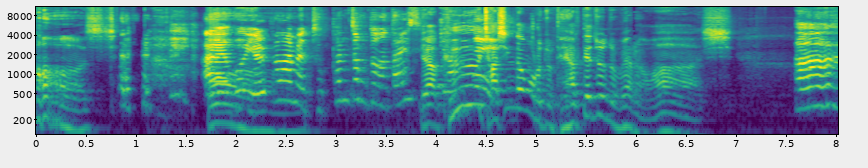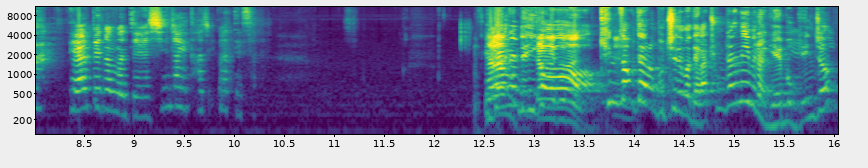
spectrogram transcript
아 씨. 아, 뭐 어. 열판 하면 두 판 정도는 딸 수 있긴 야 그 한데. 자신감으로 좀 대학 대전 좀 해라. 와 씨. 아, 대학 때는 제가 심장이 터질 것 같아서. 일단 근데 이거 김성태랑 붙이는 거 내가 총장님이랑 얘해볼게 인정?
